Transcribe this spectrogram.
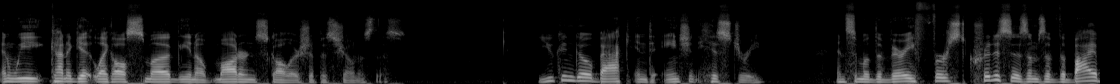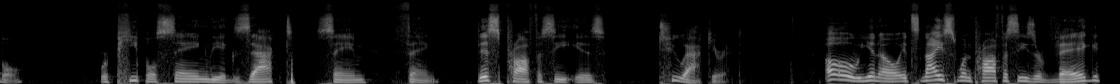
and we kind of get like all smug, you know, modern scholarship has shown us this. You can go back into ancient history, and some of the very first criticisms of the Bible were people saying the exact same thing. This prophecy is too accurate. Oh, you know, it's nice when prophecies are vague.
